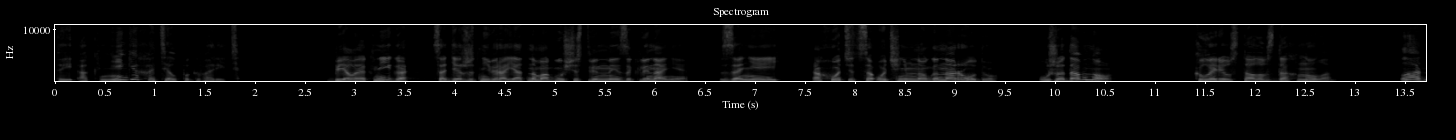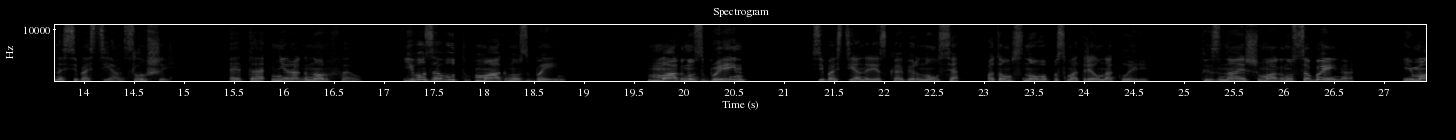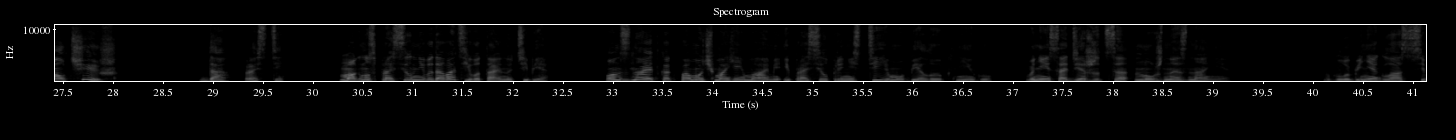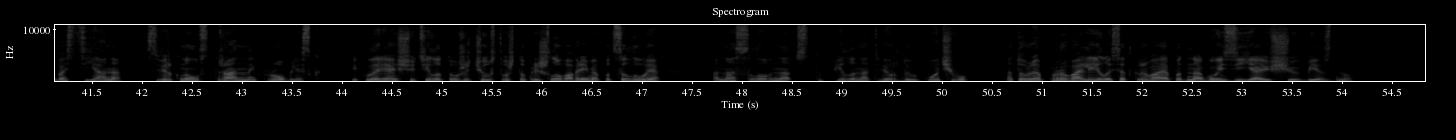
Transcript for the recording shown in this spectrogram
«Ты о книге хотел поговорить?» «Белая книга содержит невероятно могущественные заклинания. За ней охотится очень много народу. Уже давно». Клэри устало вздохнула. «Ладно, Себастьян, слушай. Это не Рагнор Фелл. Его зовут Магнус Бэйн». «Магнус Бэйн?» Себастьян резко обернулся, потом снова посмотрел на Клэри. «Ты знаешь Магнуса Бэйна и молчишь?» «Да, прости. Магнус просил не выдавать его тайну тебе. Он знает, как помочь моей маме, и просил принести ему белую книгу. В ней содержится нужное знание». В глубине глаз Себастьяна сверкнул странный проблеск, и Клэри ощутила то же чувство, что пришло во время поцелуя. Она словно ступила на твердую почву, которая провалилась, открывая под ногой зияющую бездну.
